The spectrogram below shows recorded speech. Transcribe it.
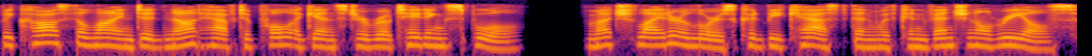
Because the line did not have to pull against a rotating spool, much lighter lures could be cast than with conventional reels.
